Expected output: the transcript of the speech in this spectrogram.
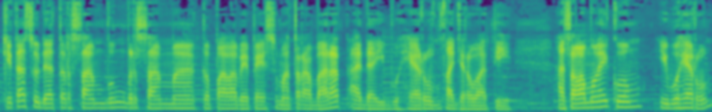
kita sudah tersambung bersama Kepala BPS Sumatera Barat, ada Ibu Herum Fajarwati. Assalamualaikum, Ibu Herum.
